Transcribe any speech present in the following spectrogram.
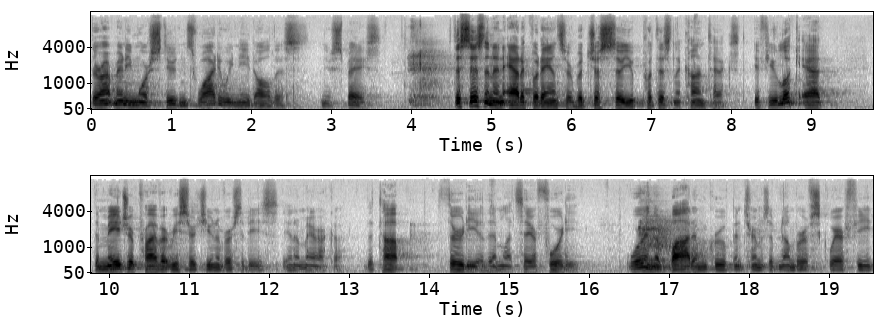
there aren't many more students. Why do we need all this new space? This isn't an adequate answer, but just so you put this in the context, if you look at the major private research universities in America, the top 30 of them, let's say, or 40, we're in the bottom group in terms of number of square feet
